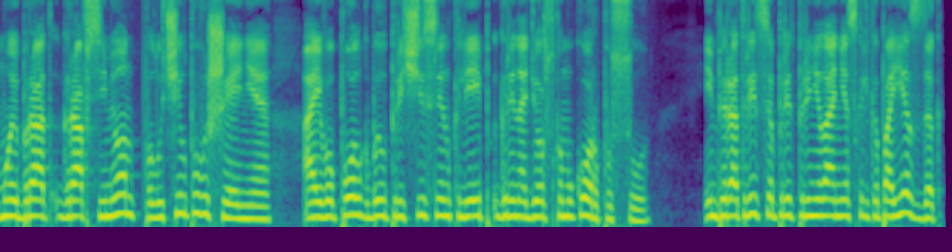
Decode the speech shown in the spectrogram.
Мой брат граф Семен получил повышение, а его полк был причислен к лейб-гренадерскому корпусу. Императрица предприняла несколько поездок,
